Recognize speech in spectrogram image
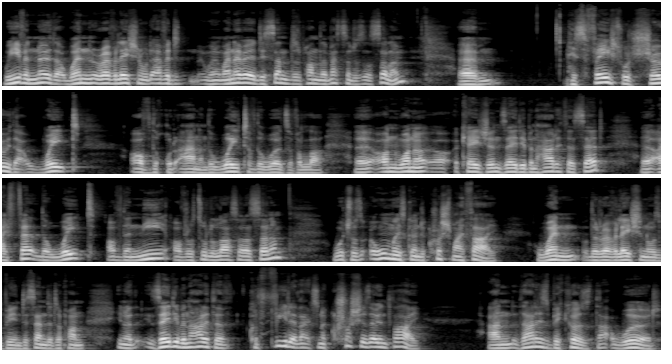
we even know that when revelation would ever whenever it descended upon the Messenger of um, his face would show that weight of the Quran and the weight of the words of Allah. Uh, on one uh, occasion, Zayd ibn Haritha said, uh, I felt the weight of the knee of Rasulullah which was almost going to crush my thigh when the revelation was being descended upon. You know, Zayd ibn Haritha could feel it like it's going to crush his own thigh. And that is because that word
